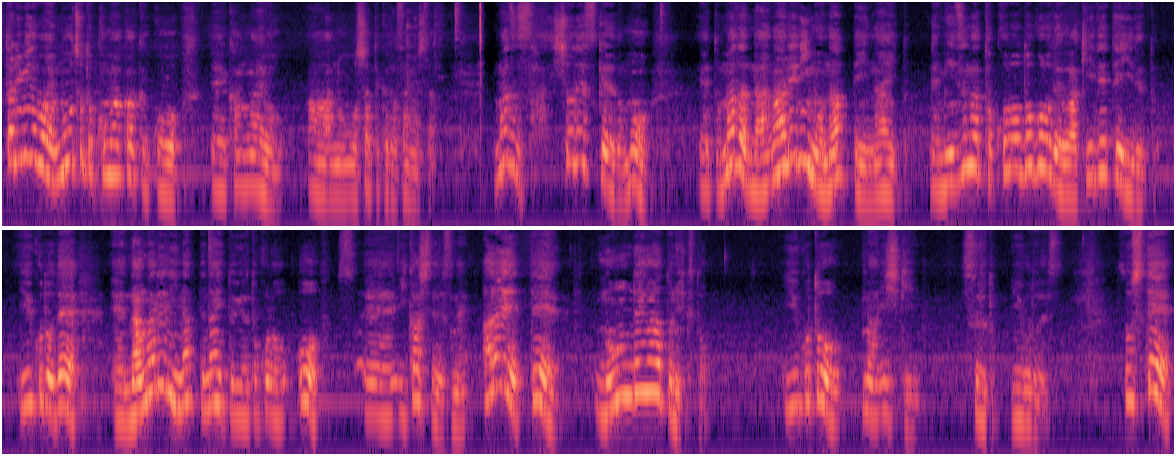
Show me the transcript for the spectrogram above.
人目の場合はもうちょっと細かくこう、えー、考えをあのおっしゃってくださいました。まず最初ですけれども、えーと、まだ流れにもなっていないと。で水がところどころで湧き出ていると。いうことで、え、流れになってないというところを、えー、生かしてですねあえてノンレガートに弾くと。いうことを、まあ、意識するということです。そして、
